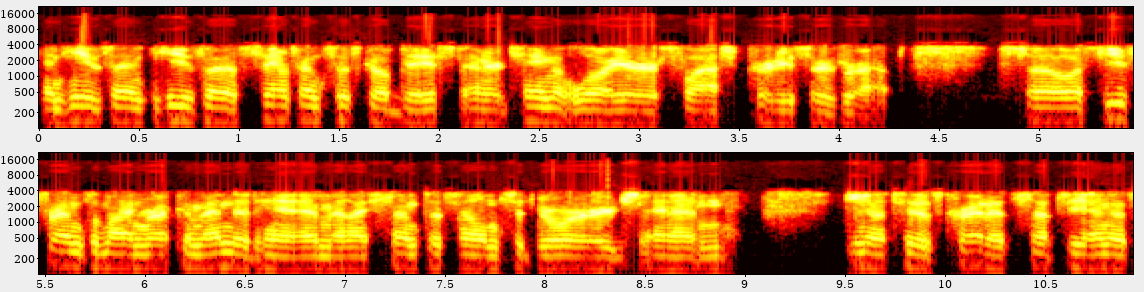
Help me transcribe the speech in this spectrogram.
And he's a, he's a San Francisco-based entertainment lawyer slash producer's rep. So a few friends of mine recommended him, and I sent the film to George. And you know, to his credit, Septien is,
